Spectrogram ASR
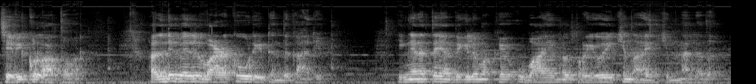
ചെവിക്കൊള്ളാത്തവർ. അതിന്റെ പേരിൽ വഴക്ക് കൂടിയിട്ട് എന്ത് കാര്യം? ഇങ്ങനത്തെ എന്തെങ്കിലുമൊക്കെ ഉപായങ്ങൾ പ്രയോഗിക്കുന്നതായിരിക്കും നല്ലത്.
